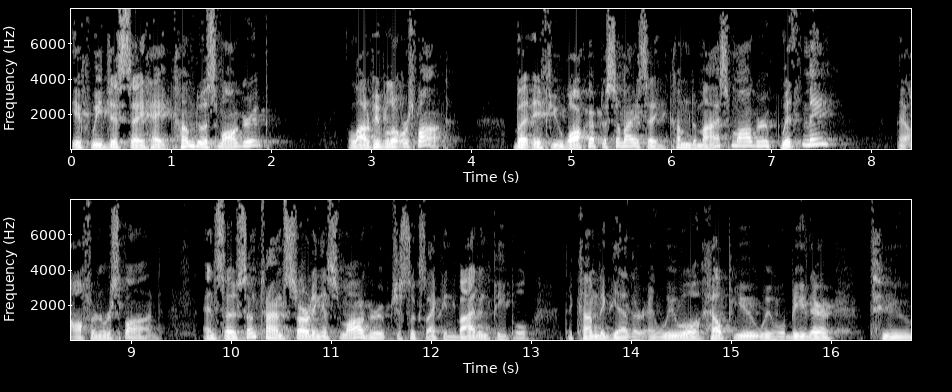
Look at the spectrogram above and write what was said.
if we just say, hey, come to a small group, a lot of people don't respond. But if you walk up to somebody and say, come to my small group with me, they often respond. And so sometimes starting a small group just looks like inviting people to come together, and we will help you. We will be there to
